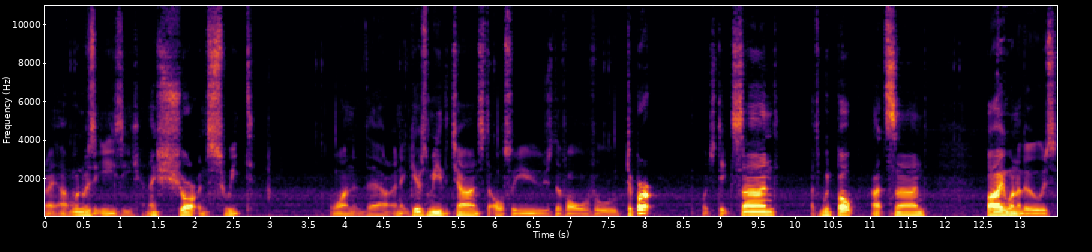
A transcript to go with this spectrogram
Right, that one was easy. A nice short and sweet one there. And it gives me the chance to also use the Volvo tipper, which takes sand. That's wood pulp, that's sand. Buy one of those.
